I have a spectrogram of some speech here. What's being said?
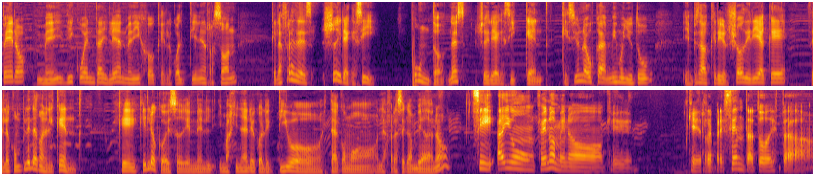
pero me di cuenta y Lean me dijo que lo cual tiene razón, que la frase es yo diría que sí. Punto. No es yo diría que sí, Kent. Que si uno la busca mismo YouTube y empieza a escribir yo diría que, se lo completa con el Kent. Qué, qué loco eso, que en el imaginario colectivo está como la frase cambiada, ¿no? Sí, hay un fenómeno que, que representa toda esta,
